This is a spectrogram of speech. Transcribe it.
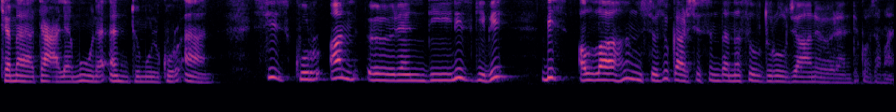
kema ta'lemune entumul Kur'an. Siz Kur'an öğrendiğiniz gibi biz Allah'ın sözü karşısında nasıl durulacağını öğrendik o zaman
